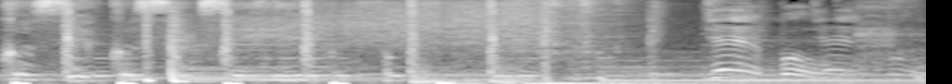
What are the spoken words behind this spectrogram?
kuze kusekuseni Yebo. Anything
